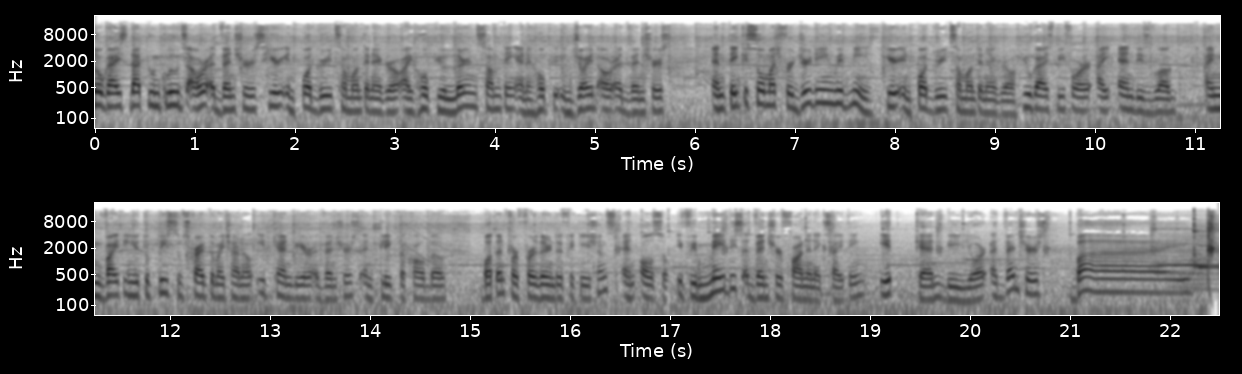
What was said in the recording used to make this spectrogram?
So guys, that concludes our adventures here in Podgorica, Montenegro. I hope you learned something and I hope you enjoyed our adventures. And thank you so much for journeying with me here in Podgorica, Montenegro. You guys, before I end this vlog, I'm inviting you to please subscribe to my channel, It Can Be Your Adventures, and click the call bell button for further notifications. And also, if we made this adventure fun and exciting, it can be your adventures. Bye!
